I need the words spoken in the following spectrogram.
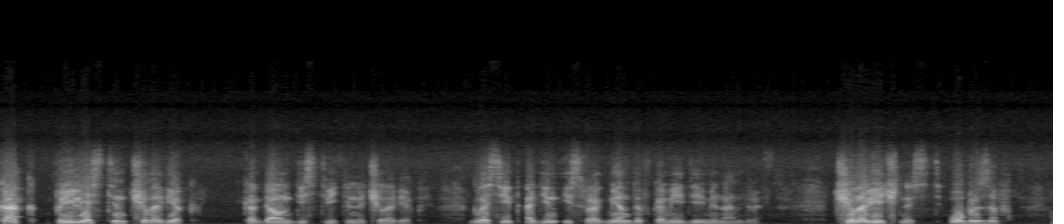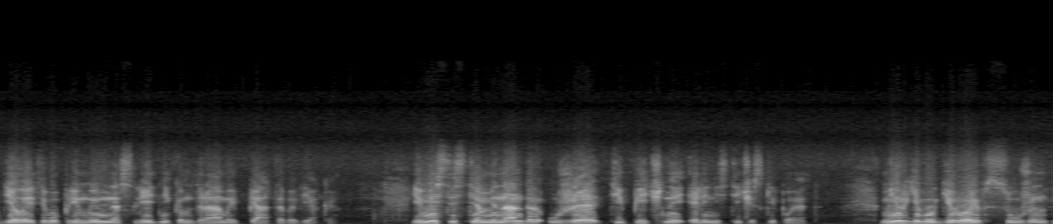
Как прелестен человек, когда он действительно человек, гласит один из фрагментов комедии Минандра. Человечность образов делает его прямым наследником драмы V века. И вместе с тем Минандр уже типичный эллинистический поэт. Мир его героев сужен,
